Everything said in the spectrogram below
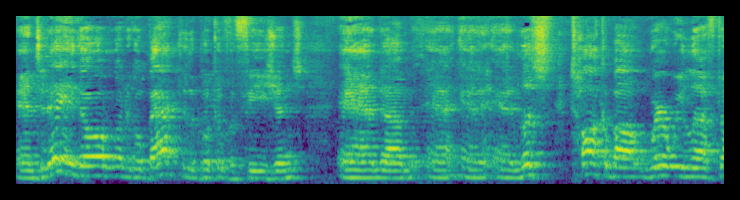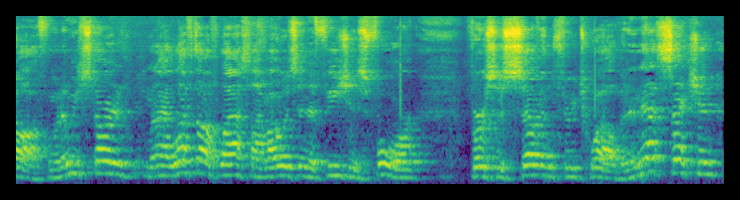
And today, though, I'm going to go back to the book of Ephesians and, um, and, and, and let's talk about where we left off. When we started, when I left off last time, I was in Ephesians 4, verses 7 through 12. And in that section,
